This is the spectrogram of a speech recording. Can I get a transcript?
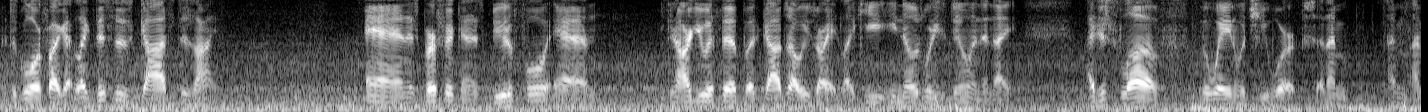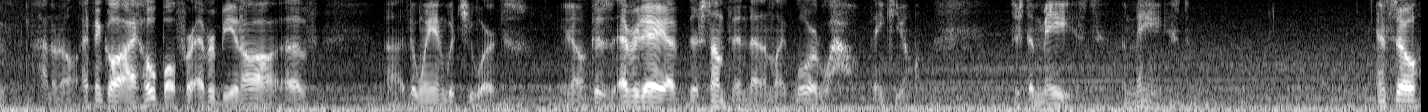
and to glorify God. Like this is God's design and it's perfect and it's beautiful and you can argue with it but god's always right. Like he, he knows what he's doing and i i just love the way in which he works. And i'm i'm, I'm i don't know. I think I'll, i hope i'll forever be in awe of uh, the way in which he works you know? Because every day I've, there's something that i'm like lord wow thank you. Just amazed amazed. And so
